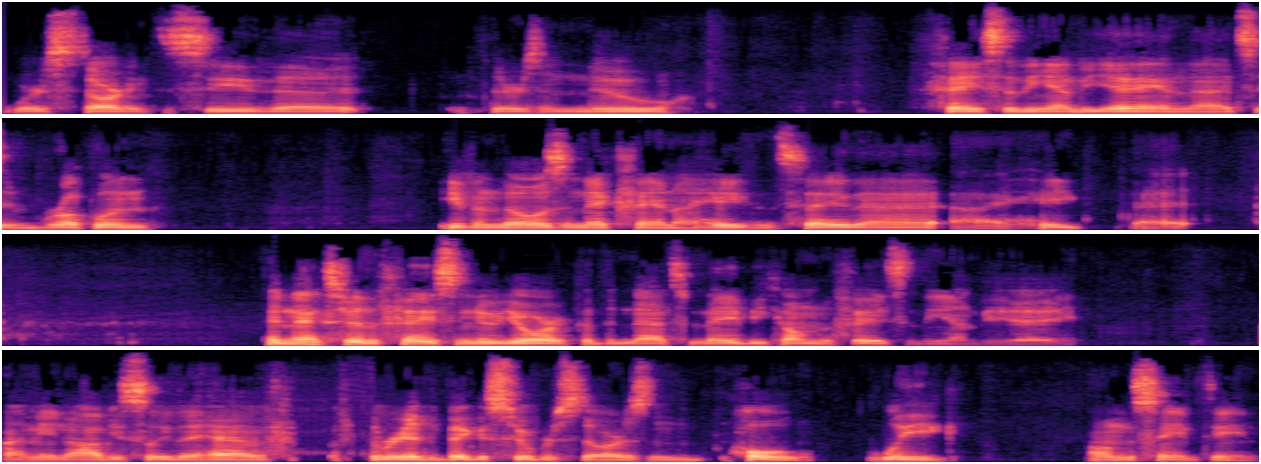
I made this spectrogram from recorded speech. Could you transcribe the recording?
we're starting to see that there's a new face of the NBA, and that's in Brooklyn. Even though, as a Knicks fan, I hate to say that. I hate that. The Knicks are the face of New York, but the Nets may become the face of the NBA. I mean, obviously they have three of the biggest superstars in the whole league on the same team.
